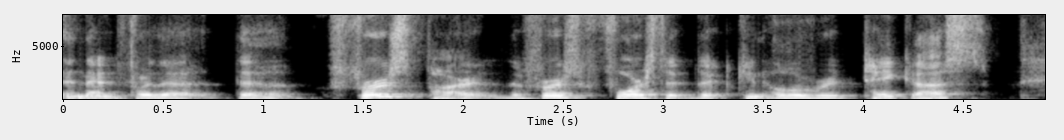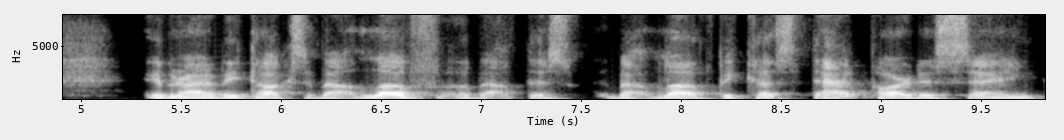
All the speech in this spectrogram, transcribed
and then for the, the first part, the first force that, that can overtake us, Ibn Arabi talks about love, about this, about love, because that part is saying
